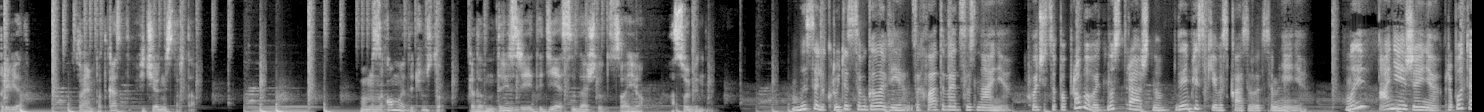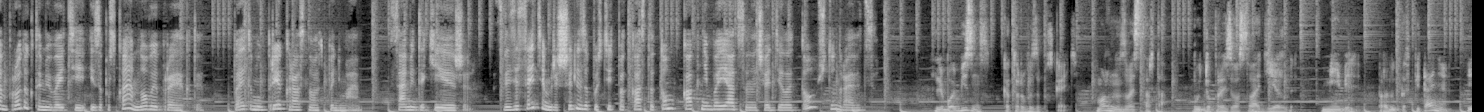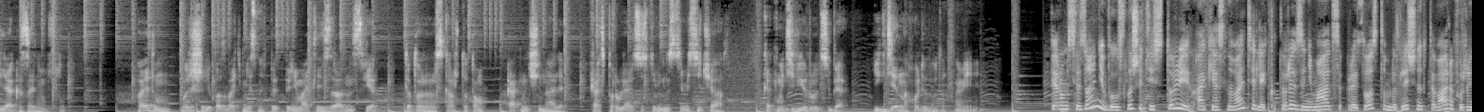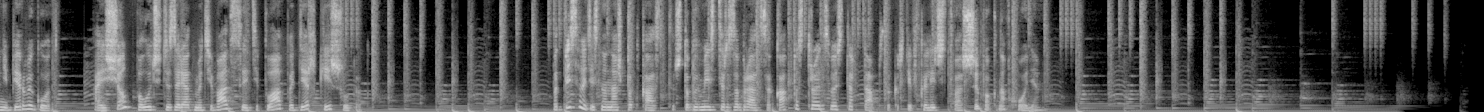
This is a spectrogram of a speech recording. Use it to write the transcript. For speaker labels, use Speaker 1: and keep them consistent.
Speaker 1: Привет! С вами подкаст «Вечерний стартап». Вам знакомо это чувство, когда внутри зреет идея создать что-то свое, особенное?
Speaker 2: Мысль крутится в голове, захватывает сознание. Хочется попробовать, но страшно, да и близкие высказывают сомнения. Мы, Аня и Женя, работаем продуктами в IT и запускаем новые проекты. Поэтому прекрасно вас понимаем. Сами такие же. В связи с этим решили запустить подкаст о том, как не бояться начать делать то, что нравится.
Speaker 1: Любой бизнес, который вы запускаете, можно назвать стартап, будь то производство одежды, мебели, продуктов питания или оказание услуг. Поэтому мы решили позвать местных предпринимателей из разных сфер, которые расскажут о том, как начинали, как справляются с трудностями сейчас, как мотивируют себя и где находят вдохновение.
Speaker 2: В первом сезоне вы услышите истории хаки-основателей, которые занимаются производством различных товаров уже не первый год. А еще получите заряд мотивации, тепла, поддержки и шуток. Подписывайтесь на наш подкаст, чтобы вместе разобраться, как построить свой стартап, сократив количество ошибок на входе.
